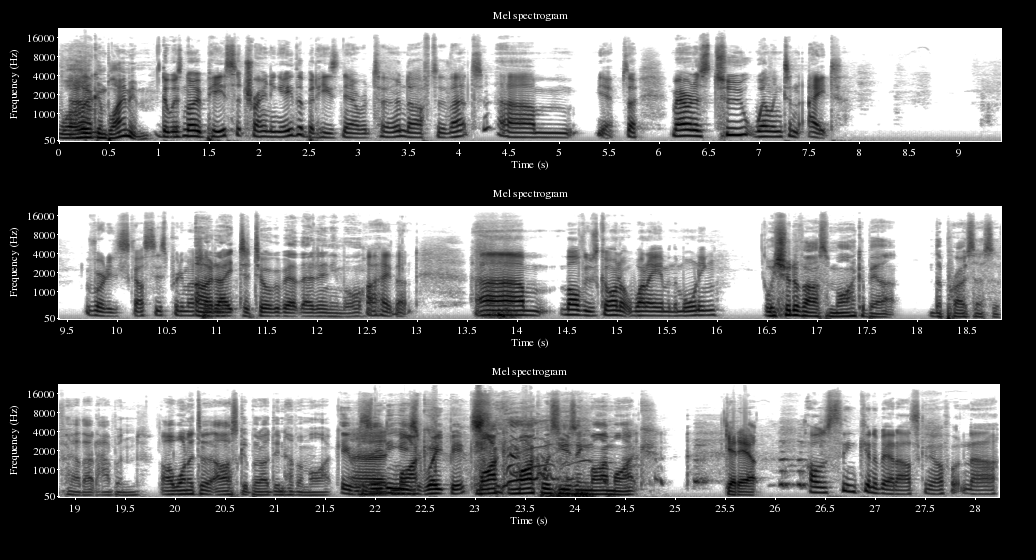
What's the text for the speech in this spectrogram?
Well, who Um, can blame him? There was no Pierce at training either, but he's now returned after that. Um, yeah, so Mariners two, Wellington eight. We've already discussed this pretty much. I'd hate to talk about that anymore. I hate that. Um, Mulvey was gone at one a.m. in the morning. We should have asked Mike about the process of how that happened. I wanted to ask it, but I didn't have a mic. He was Uh, eating Mike- his Weet-Bix. Mike, Mike was using my mic. Get out. I was thinking about asking him. I thought, nah. I,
